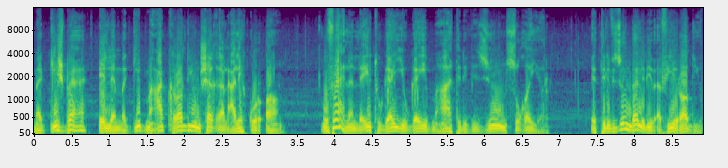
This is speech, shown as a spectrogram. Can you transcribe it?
ما تجيش بقى إلا لما تجيب معاك راديو نشغل عليه قرآن. وفعلا لقيته جاي وجايب معاه تلفزيون صغير. التلفزيون ده اللي بيبقى فيه راديو.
